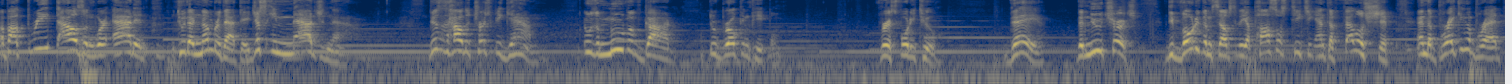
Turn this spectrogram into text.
About 3,000 were added to their number that day. Just imagine that. This is how the church began it was a move of God through broken people. Verse 42 They, the new church, devoted themselves to the apostles' teaching and to fellowship and the breaking of bread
